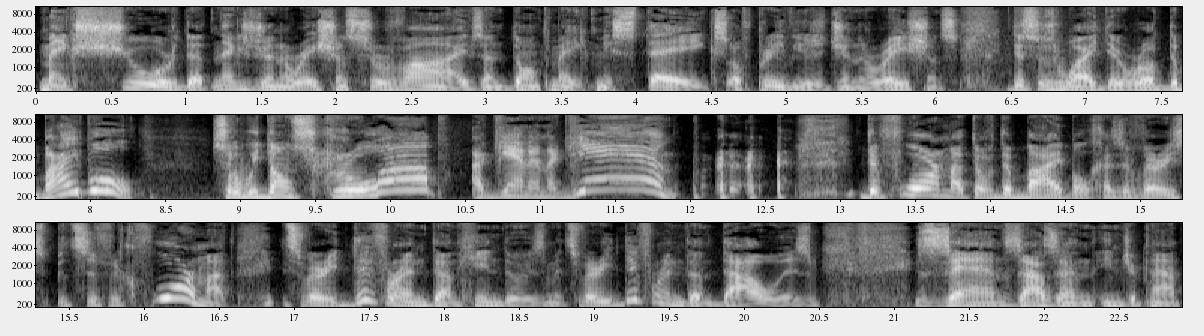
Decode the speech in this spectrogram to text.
makes sure that next generation survives and don't make mistakes of previous generations. This is why they wrote the Bible so we don't screw up again and again. the format of the Bible has a very specific format. It's very different than Hinduism. It's very different than Taoism, Zen, Zazen in Japan.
